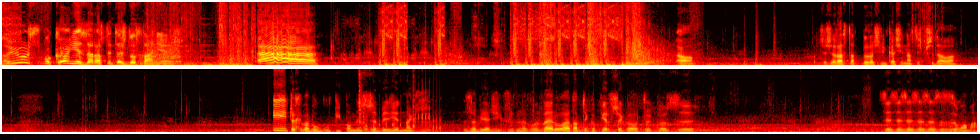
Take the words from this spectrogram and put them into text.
No już spokojnie, zaraz ty też dostaniesz. Aaaa! O! Chociaż raz ta roślinka się na coś przydała. I to chyba był głupi pomysł, żeby jednak zabijać ich z rewolweru, a tamtego pierwszego tylko z... z, z, z, z, z, z, z łoma.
